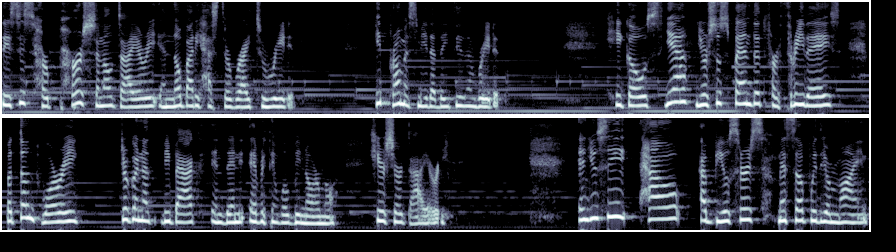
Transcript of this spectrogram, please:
this is her personal diary and nobody has the right to read it. He promised me that they didn't read it. He goes, Yeah, you're suspended for three days, but don't worry. You're to be back and then everything will be normal. Here's your diary. And you see how abusers mess up with your mind.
